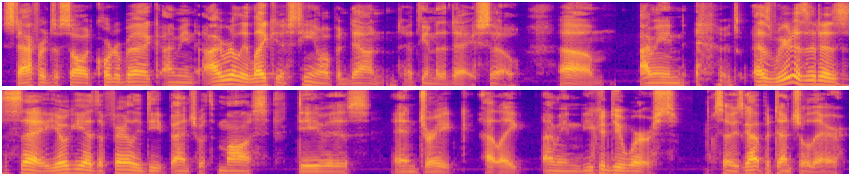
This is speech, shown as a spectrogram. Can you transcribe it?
Stafford's a solid quarterback. I mean, I really like his team up and down at the end of the day. So, um, I mean, as weird as it is to say, Yogi has a fairly deep bench with Moss, Davis, and Drake. At like, I mean, you could do worse. So he's got potential there.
